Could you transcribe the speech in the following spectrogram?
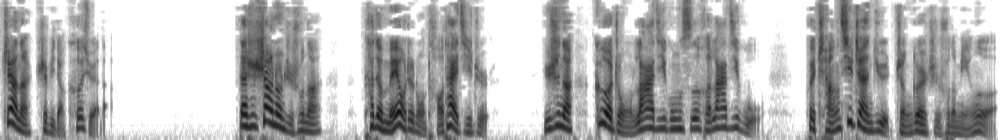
这样呢是比较科学的。但是上证指数呢，它就没有这种淘汰机制，于是呢，各种垃圾公司和垃圾股会长期占据整个指数的名额。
